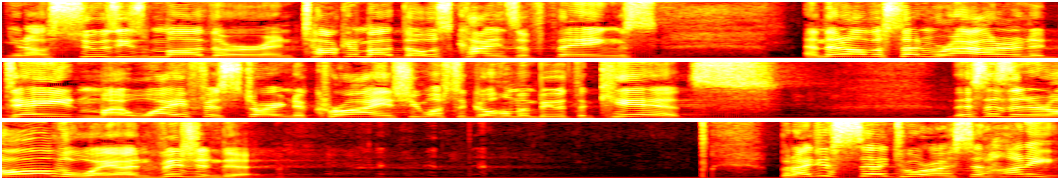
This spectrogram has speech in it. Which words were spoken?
you know, Susie's mother and talking about those kinds of things. And then all of a sudden we're out on a date and my wife is starting to cry and she wants to go home and be with the kids. This isn't at all the way I envisioned it. But I just said to her, I said, honey,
